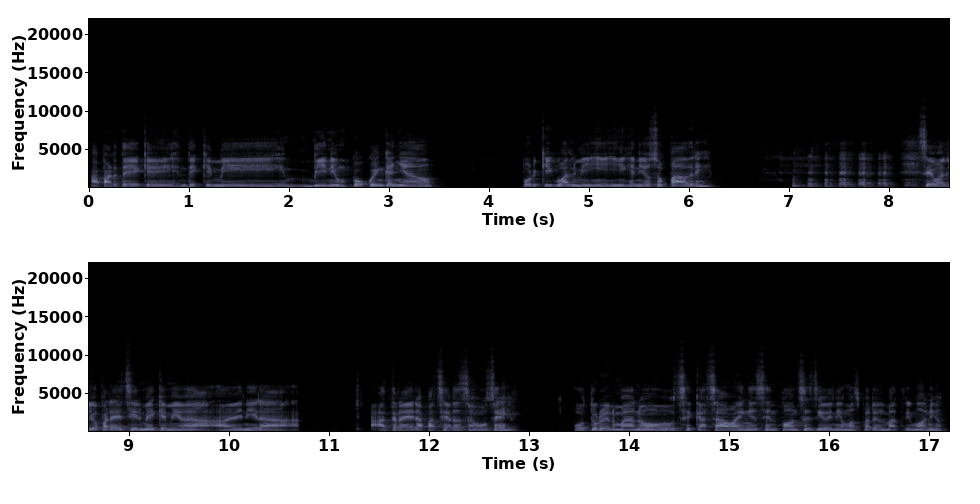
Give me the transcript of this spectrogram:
aparte de que, de que me vine un poco engañado, porque igual mi ingenioso padre se valió para decirme que me iba a venir a, traer a pasear a San José. Otro hermano se casaba en ese entonces y veníamos para el matrimonio.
